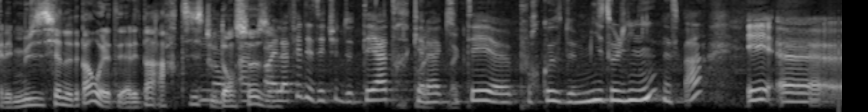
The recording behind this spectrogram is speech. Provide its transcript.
elle est musicienne au départ ou elle était, elle est pas artiste ou danseuse elle, elle a fait des études de théâtre qu'elle Ouais, a quittées euh, pour cause de misogynie, n'est-ce pas? Et, euh,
